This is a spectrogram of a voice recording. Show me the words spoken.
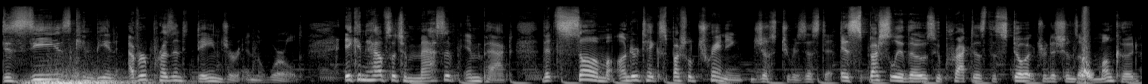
Disease can be an ever-present danger in the world. It can have such a massive impact that some undertake special training just to resist it, especially those who practice the stoic traditions of monkhood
